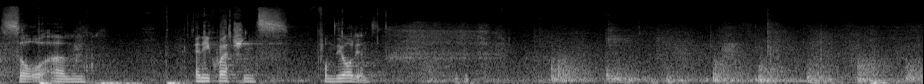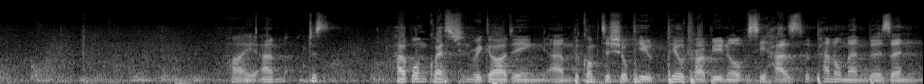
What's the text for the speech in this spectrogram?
So, um, any questions from the audience? Hi, um, just have one question regarding um, the Competition Appeal, Appeal, Tribunal. Obviously, has the panel members and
